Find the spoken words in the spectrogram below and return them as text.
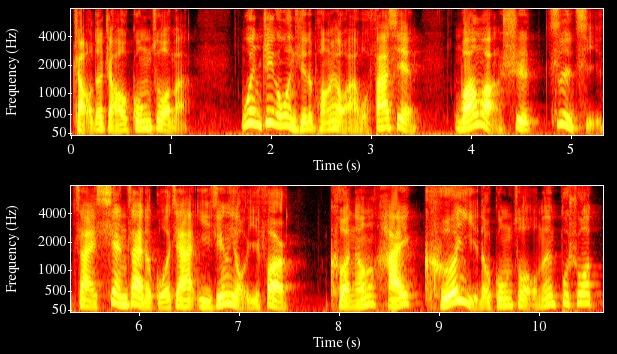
找得着工作吗？问这个问题的朋友啊，我发现往往是自己在现在的国家已经有一份可能还可以的工作，我们不说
